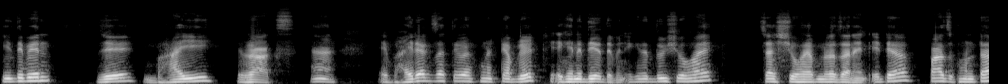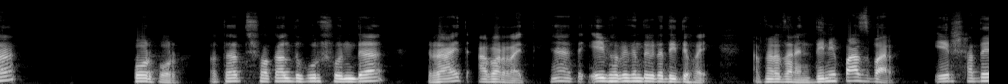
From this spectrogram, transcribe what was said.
কি দিবেন? যে ভাইরাক্স। হ্যাঁ এই ভাইরাক্স জাতীয় আপনার ট্যাবলেট এখানে দিয়ে দেবেন। এখানে দুইশো হয়, চারশো হয়, আপনারা জানেন। এটা পাঁচ ঘণ্টা পর পর, অর্থাৎ সকাল, দুপুর, সন্ধ্যা, রাত, আবার রাত। হ্যাঁ তো এইভাবে কিন্তু এটা দিতে হয়। আপনারা জানেন, দিনে পাঁচবার। এর সাথে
